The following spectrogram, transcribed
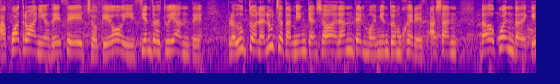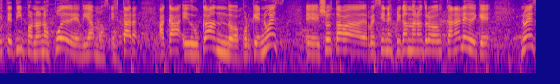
A cuatro años de ese hecho, que hoy cientos de estudiantes producto de la lucha también que han llevado adelante el movimiento de mujeres, hayan dado cuenta de que este tipo no nos puede, digamos, estar acá educando, porque no es, eh, yo estaba recién explicando en otros canales de que no es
